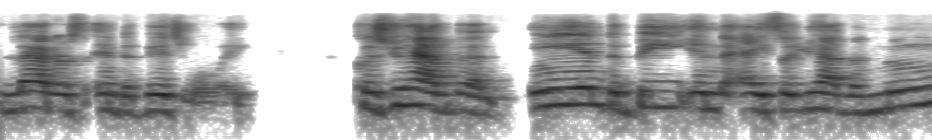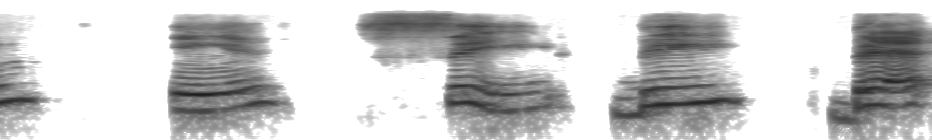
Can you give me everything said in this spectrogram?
letters individually because you have the N, the B, and the A. So you have the Noon, N, seed, B, bet,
